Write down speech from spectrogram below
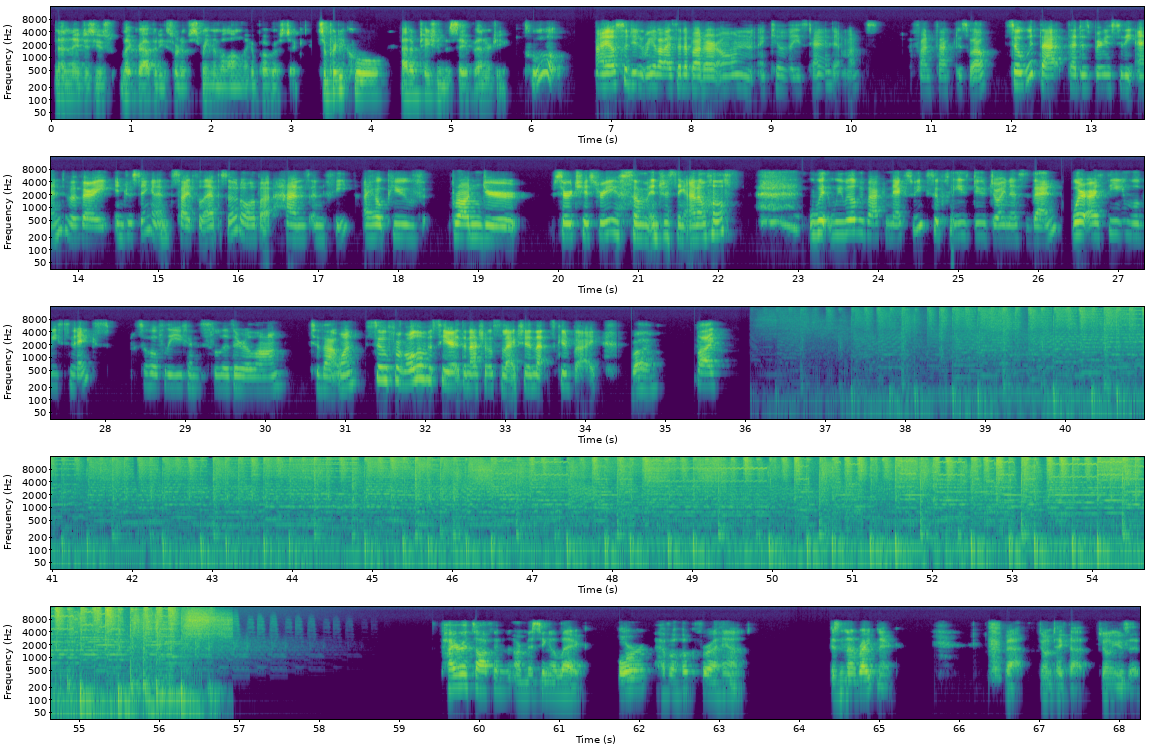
and then they just use like gravity sort of spring them along like a pogo stick it's a pretty cool adaptation to save energy Cool. I also didn't realize that about our own Achilles tendon. That's a fun fact as well. So, with that, that does bring us to the end of a very interesting and insightful episode all about hands and feet. I hope you've broadened your search history of some interesting animals. we, we will be back next week, so please do join us then, where our theme will be snakes. So, hopefully, you can slither along to that one. So, from all of us here at the Natural Selection, that's goodbye. bye Bye. Pirates often are missing a leg or have a hook for a hand. Isn't that right nick? Bad. Don't take that. Don't use it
